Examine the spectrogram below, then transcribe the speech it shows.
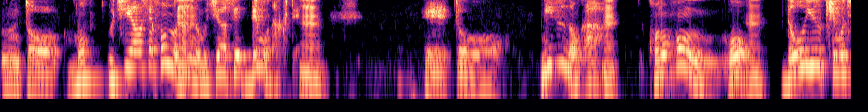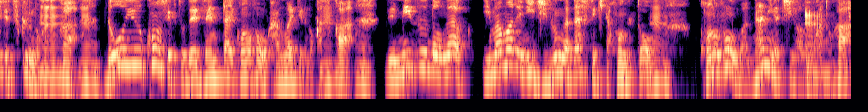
うんと、も、打ち合わせ、本のための打ち合わせでもなくて、うん。えっ、と、水野がうん、この本をうん。どういう気持ちで作るのかとか、うん、どういうコンセプトで全体この本を考えてるのかとか、で、水野が今までに自分が出してきた本と、うん、この本は何が違うのかとか、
